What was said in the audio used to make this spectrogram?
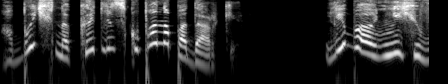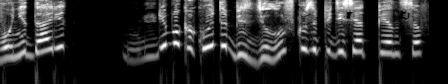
Обычно Кэтлин скупа на подарки. Либо ничего не дарит, либо какую-то безделушку за пятьдесят пенсов».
